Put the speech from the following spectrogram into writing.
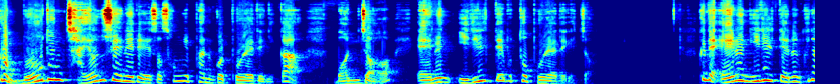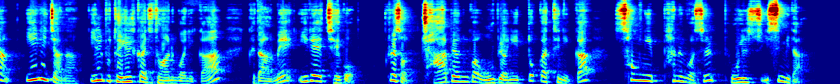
그럼 모든 자연수 n에 대해서 성립하는 걸 보여야 되니까 먼저 n은 1일 때부터 보여야 되겠죠. 근데 n은 1일 때는 그냥 1이잖아. 1부터 1까지 더하는 거니까 그 다음에 1의 제곱. 그래서 좌변과 우변이 똑같으니까 성립하는 것을 보일 수 있습니다.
